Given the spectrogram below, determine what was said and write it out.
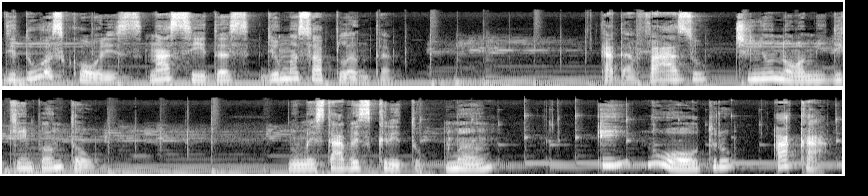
de duas cores, nascidas de uma só planta. Cada vaso tinha o nome de quem plantou. Numa estava escrito Man e no outro Acá.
